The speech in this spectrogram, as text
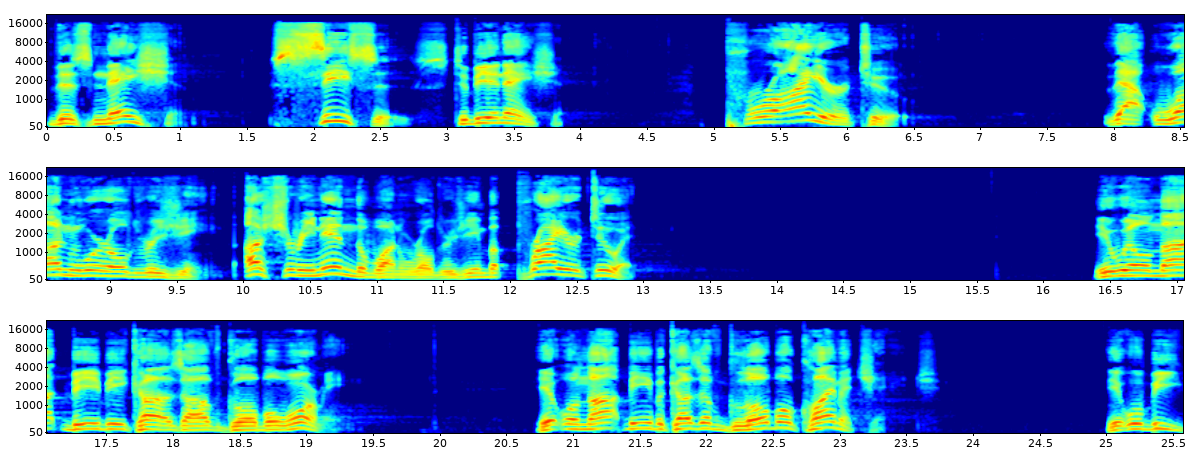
this nation ceases to be a nation prior to that one world regime, ushering in the one world regime, but prior to it, It will not be because of global warming. It will not be because of global climate change. It will be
